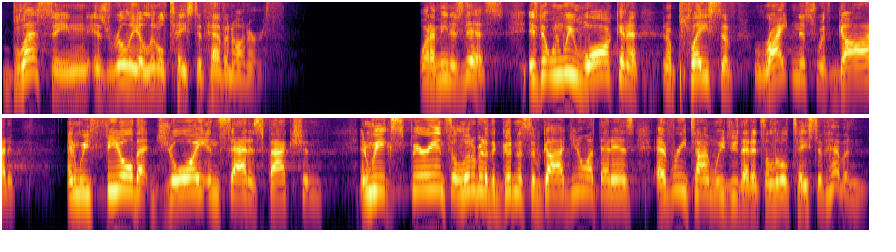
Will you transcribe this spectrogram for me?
Blessing is really a little taste of heaven on earth. What I mean is this is that when we walk in a, in a place of rightness with God and we feel that joy and satisfaction and we experience a little bit of the goodness of God, you know what that is? Every time we do that, it's a little taste of heaven.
